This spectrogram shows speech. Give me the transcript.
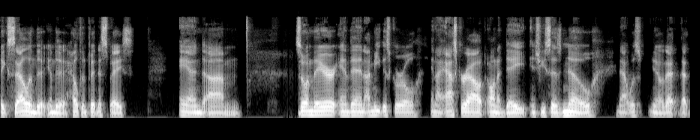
excel in the in the health and fitness space. And um, so I'm there, and then I meet this girl, and I ask her out on a date, and she says no. And that was, you know, that that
